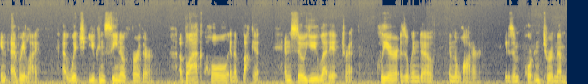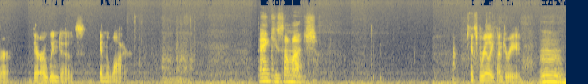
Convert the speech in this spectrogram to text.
in every life at which you can see no further. A black hole in a bucket, and so you let it drip, clear as a window in the water. It is important to remember there are windows in the water. Thank you so much. It's really fun to read. Mm.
